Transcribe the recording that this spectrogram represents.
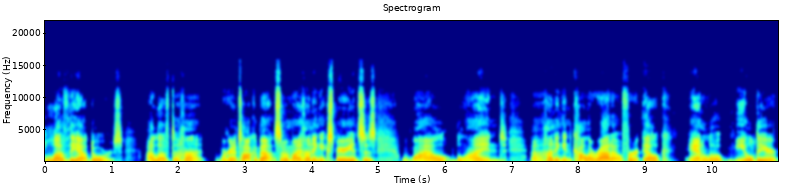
love the outdoors. I love to hunt. We're going to talk about some of my hunting experiences while blind uh, hunting in Colorado for elk, antelope, mule deer,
